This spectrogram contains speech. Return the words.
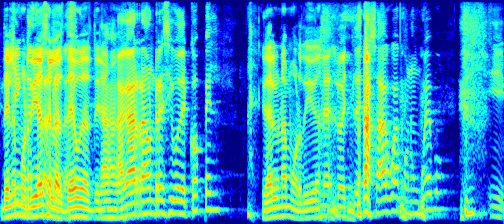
Dele Chíngate mordidas las a las deudas. deudas, diríamos. Agarra un recibo de Coppel Y darle una mordida. Le, lo- le echas agua con un huevo y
